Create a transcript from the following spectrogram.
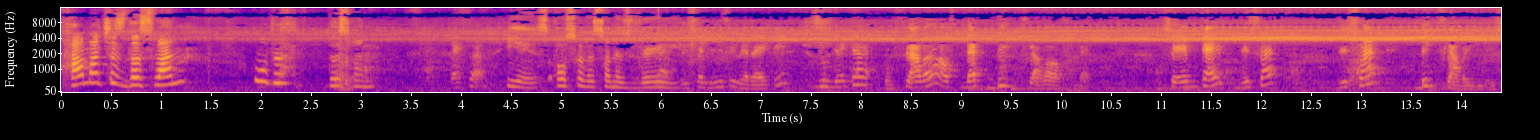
How much is this one? Oh, this this one. That one. Yes. Also, this one is very. It's a leafy variety. You get a flower of that big flower of that. Same type, this one, this one, big flower in this.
